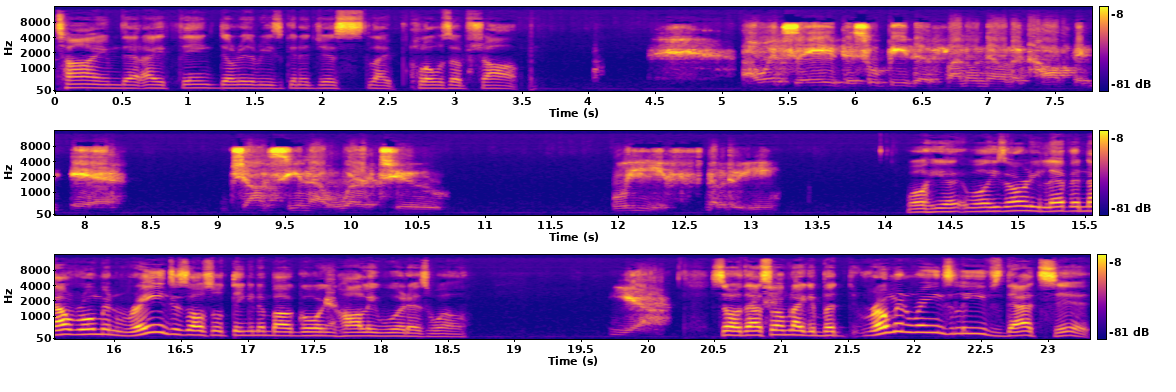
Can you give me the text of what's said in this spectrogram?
time that I think WWE is gonna just like close up shop. I would say this will be the final nail in the coffin if John Cena were to leave WWE. Well, he well he's already left, and now Roman Reigns is also thinking about going Hollywood as well. Yeah, So that's what I'm like. But Roman Reigns leaves, that's it.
